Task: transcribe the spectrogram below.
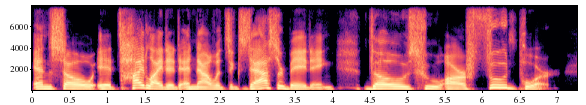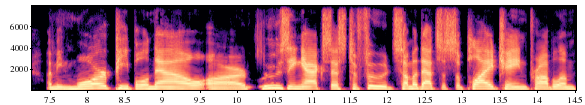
And so it's highlighted and now it's exacerbating those who are food poor. I mean, more people now are losing access to food. Some of that's a supply chain problem.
